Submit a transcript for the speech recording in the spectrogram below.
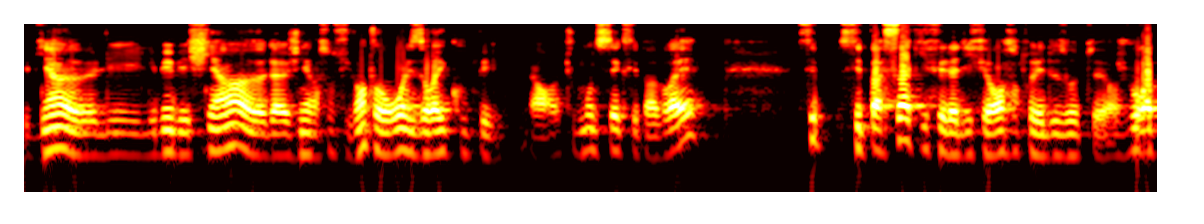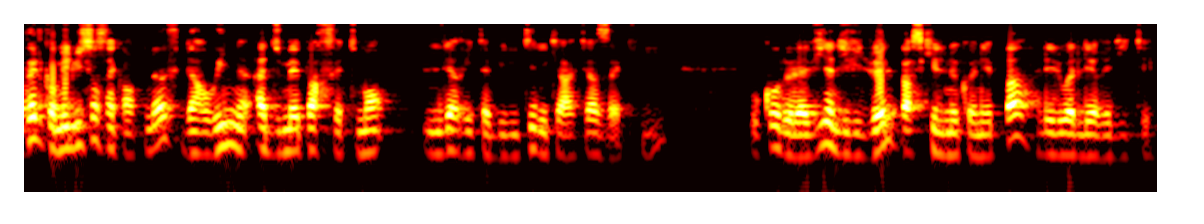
eh bien, euh, les, les, bébés chiens euh, de la génération suivante auront les oreilles coupées. Alors tout le monde sait que ce n'est pas vrai. Ce n'est pas ça qui fait la différence entre les deux auteurs. Je vous rappelle qu'en 1859, Darwin admet parfaitement l'héritabilité des caractères acquis au cours de la vie individuelle parce qu'il ne connaît pas les lois de l'hérédité.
